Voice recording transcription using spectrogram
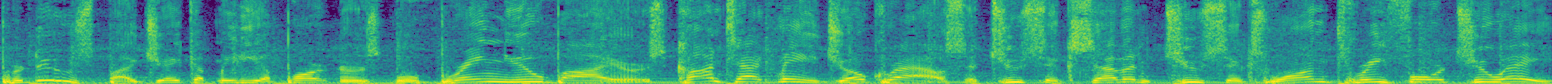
produced by Jacob Media Partners, will bring you buyers. Contact me, Joe Kraus, at 267-261-3428.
